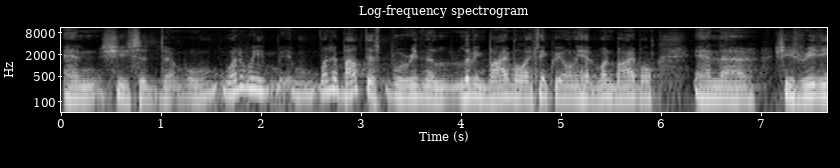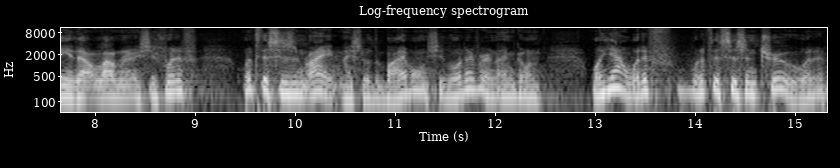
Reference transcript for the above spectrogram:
and she said, uh, "What do we? What about this?" We're reading the Living Bible. I think we only had one Bible, and uh, she's reading it out loud. And she says, "What if, what if this isn't right?" And I said, "Well, the Bible." And she said, "Whatever." And I'm going, "Well, yeah. What if, what if this isn't true? What if,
